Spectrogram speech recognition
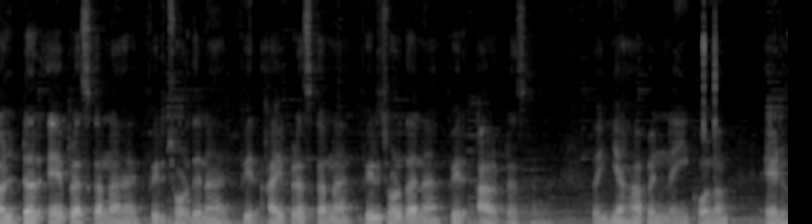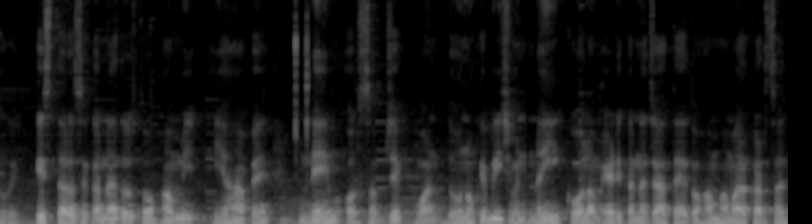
अल्टर ए प्रेस करना है, फिर छोड़ देना है, फिर आई प्रेस करना है, फिर छोड़ देना है, फिर आर प्रेस करना है। तो यहाँ पे नई कॉलम ऐड हो गई। किस तरह से करना है दोस्तों? हम यहाँ पे नेम और सब्जेक्ट वन दोनों के बीच में नई कॉलम ऐड करना चाहते हैं तो हम हमारा कर्सर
